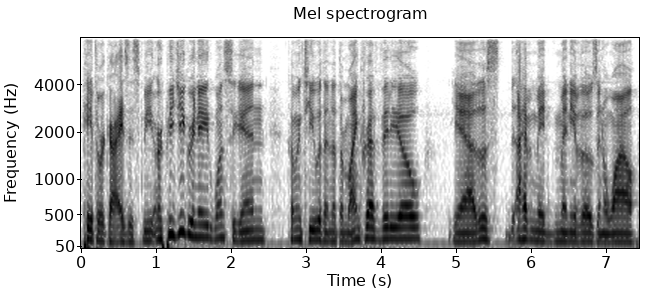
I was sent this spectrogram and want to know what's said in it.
Hey there guys, it's me, RPG Grenade, once again, coming to you with another Minecraft video. Yeah, this I haven't made many of those in a while.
